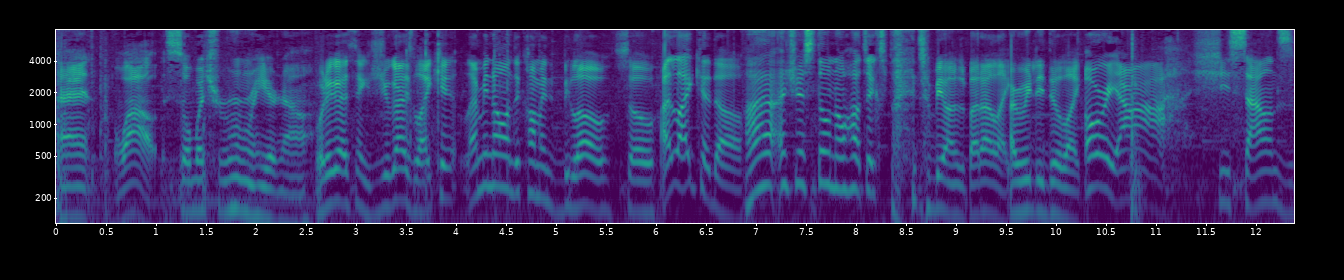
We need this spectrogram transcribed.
And wow, so much room here now. What do you guys think? Did you guys like it? Let me know in the comment below. So I like it though. I, I just don't know how to explain it to be honest, but I like. I really do like. Oh yeah, she sounds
